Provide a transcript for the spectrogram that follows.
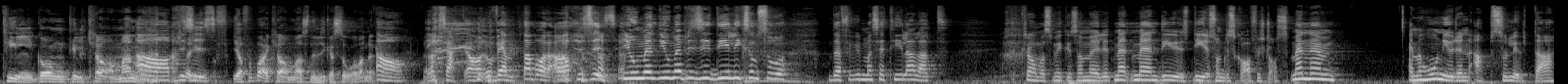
tillgång till kramarna. Ja, precis. Alltså, jag får bara kramas när vi ska sova nu. Ja, exakt. Ja, och vänta bara. Ja, precis. Jo men, jo, men precis. Det är liksom så. Därför vill man se till alla att krama så mycket som möjligt. Men, men det är ju det är ju som det ska förstås. Men, nej, men hon är ju den absoluta...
